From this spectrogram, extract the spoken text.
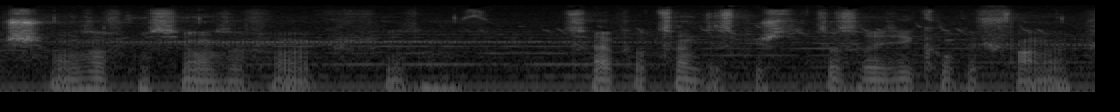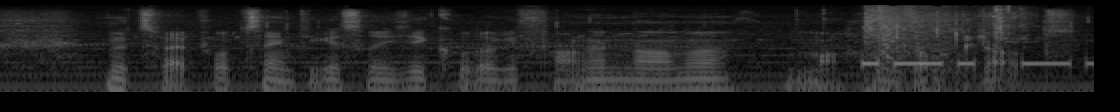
Chance auf Missionserfolg. 2% ist bestimmt das Risiko gefangen. Nur 2%iges Risiko der Gefangennahme machen wir doch glatt.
